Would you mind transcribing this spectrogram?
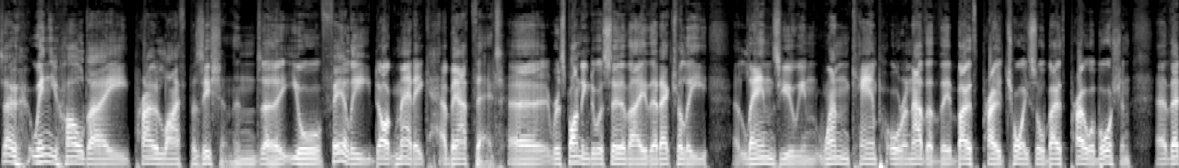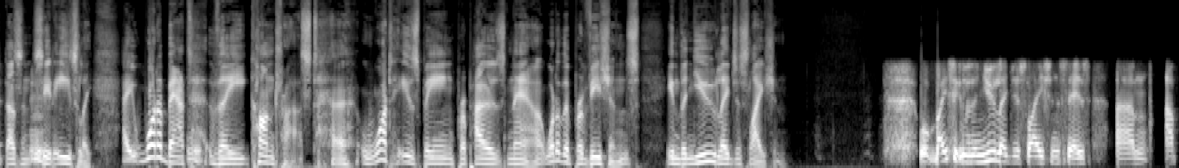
So, when you hold a pro life position and uh, you're fairly dogmatic about that, uh, responding to a survey that actually lands you in one camp or another, they're both pro choice or both pro abortion, uh, that doesn't mm. sit easily. Hey, what about mm. the contrast? Uh, what is being proposed now? What are the provisions in the new legislation? Well, basically, the new legislation says um, up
